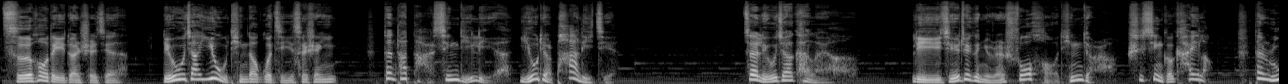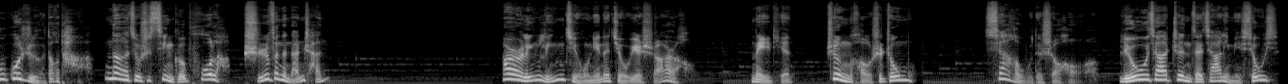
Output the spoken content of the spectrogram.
此后的一段时间，刘家又听到过几次声音。但他打心底里有点怕李杰。在刘家看来啊，李杰这个女人说好听点啊是性格开朗，但如果惹到她，那就是性格泼辣，十分的难缠。二零零九年的九月十二号，那天正好是周末，下午的时候，刘家正在家里面休息，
